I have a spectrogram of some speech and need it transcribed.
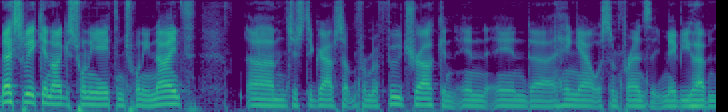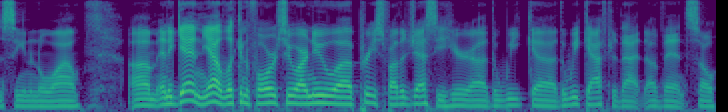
next weekend, August 28th and 29th um, just to grab something from a food truck and and and uh, hang out with some friends that maybe you haven't seen in a while. Um, and again, yeah, looking forward to our new uh, priest, Father Jesse, here uh, the week uh, the week after that event. So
